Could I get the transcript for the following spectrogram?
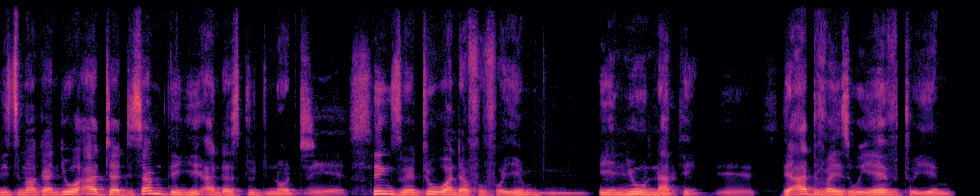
Mr. Makandiwa uttered something he understood not. Yes. Things were too wonderful for him. He knew nothing. Yes. the advice we have to him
